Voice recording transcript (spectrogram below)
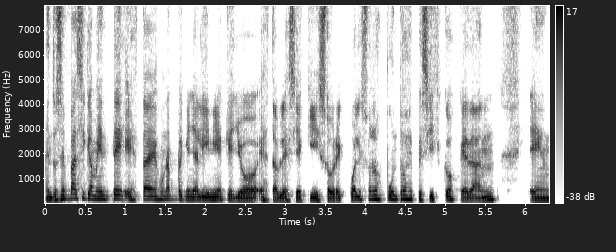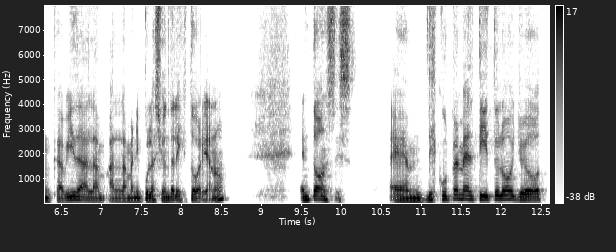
Entonces, básicamente, esta es una pequeña línea que yo establecí aquí sobre cuáles son los puntos específicos que dan en cabida a la, a la manipulación de la historia, ¿no? Entonces, Um, discúlpenme el título, yo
